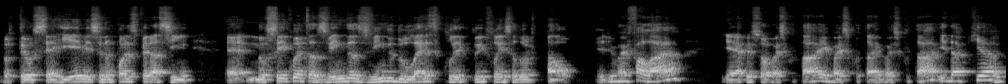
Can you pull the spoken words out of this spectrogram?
no teu CRM, você não pode esperar assim, é, não sei quantas vendas vindo do last click do influenciador tal. Ele vai falar e aí a pessoa vai escutar e vai escutar e vai escutar e daqui a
